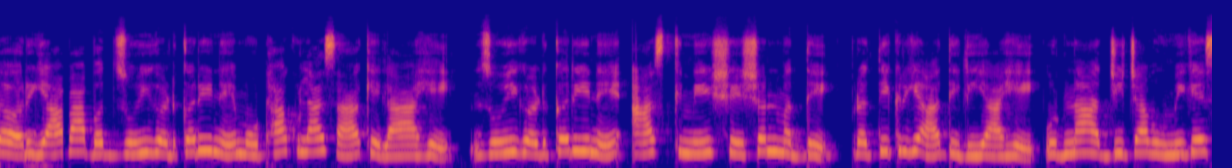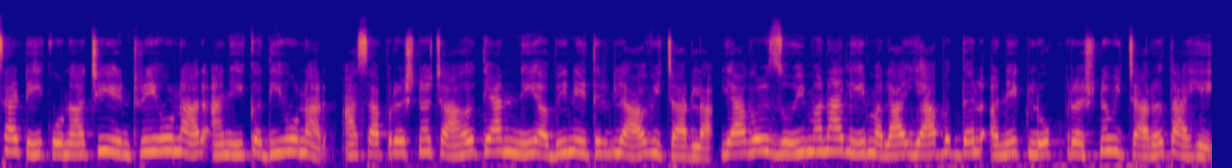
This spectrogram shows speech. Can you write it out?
तर याबाबत जुई गडकरीने मोठा खुलासा केला आहे. जुई गडकरीने आस्क मी सेशनमध्ये प्रतिक्रिया दिली आहे. पूर्णा आजीच्या भूमिकेसाठी कोणाची एंट्री होणार आणि कधी होणार असा प्रश्न चाहत्यांनी अभिनेत्रीला विचारला. यावर जुई म्हणाली मला याबद्दल अनेक लोक प्रश्न विचारत आहे.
